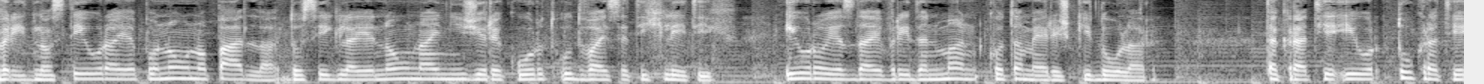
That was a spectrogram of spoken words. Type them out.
Vrednost evra je ponovno padla, dosegla je nov najnižji rekord v 20 letih. Evro je zdaj vreden manj kot ameriški dolar. Takrat je evro, tokrat je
